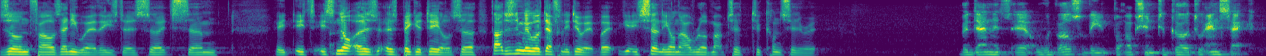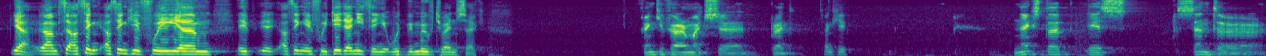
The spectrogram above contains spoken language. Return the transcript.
zone files anywhere these days. So it's um, it, it's it's not as, as big a deal. So that doesn't mean we'll definitely do it, but it's certainly on our roadmap to, to consider it. But then it uh, would also be an option to go to NSEC. Yeah, um, th- I think I think if we um, if, I think if we did anything, it would be moved to NSEC. Thank you very much, uh, Brett. Thank you. Next up is CENTR.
